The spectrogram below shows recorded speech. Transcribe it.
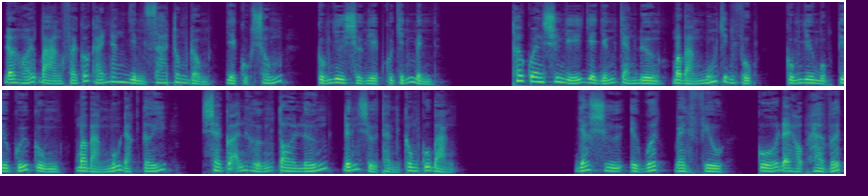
đòi hỏi bạn phải có khả năng nhìn xa trong rộng về cuộc sống cũng như sự nghiệp của chính mình. Thói quen suy nghĩ về những chặng đường mà bạn muốn chinh phục cũng như mục tiêu cuối cùng mà bạn muốn đạt tới sẽ có ảnh hưởng to lớn đến sự thành công của bạn. Giáo sư Edward Benfield của Đại học Harvard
